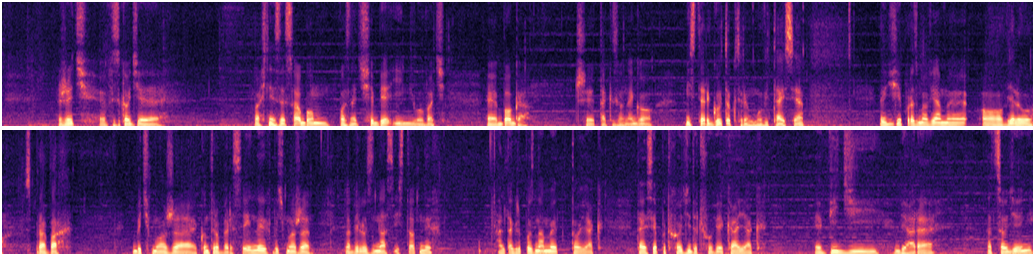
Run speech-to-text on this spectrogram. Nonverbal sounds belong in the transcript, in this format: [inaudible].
żyć w zgodzie właśnie ze sobą, poznać siebie i miłować e, Boga, czy tak zwanego Mr. Good, o którym mówi Tajsia. No i dzisiaj porozmawiamy o wielu sprawach być może kontrowersyjnych, być może dla wielu z nas istotnych, ale także poznamy to, jak Tajsia podchodzi do człowieka, jak widzi wiarę na co dzień.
